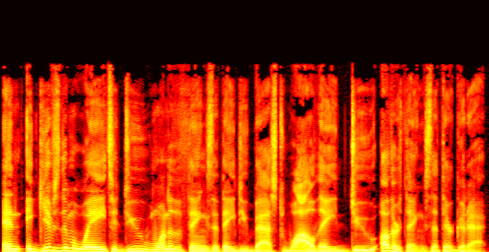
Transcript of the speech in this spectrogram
And it gives them a way to do one of the things that they do best while they do other things that they're good at.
